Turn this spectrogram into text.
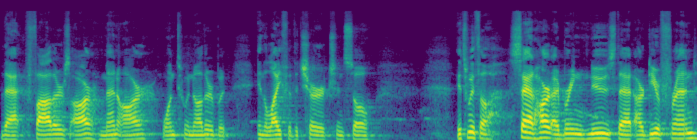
that fathers are, men are, one to another, but in the life of the church. And so it's with a sad heart I bring news that our dear friend,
